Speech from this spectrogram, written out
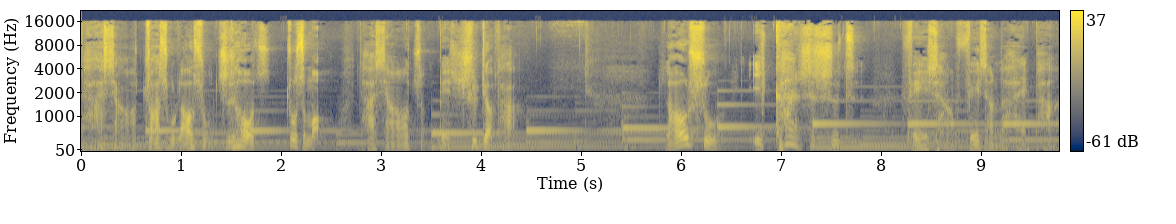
他想要抓住老鼠之后做什么？他想要准备吃掉它。老鼠一看是狮子，非常非常的害怕，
